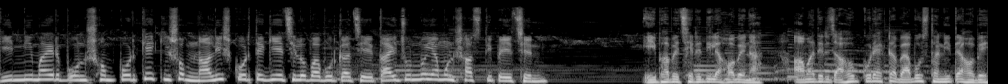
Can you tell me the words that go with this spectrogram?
গিন্নি মায়ের বোন সম্পর্কে কি সব নালিশ করতে গিয়েছিল বাবুর কাছে তাই জন্যই এমন শাস্তি পেয়েছেন। এইভাবে ছেড়ে দিলে হবে না। আমাদের যা হোক করে একটা ব্যবস্থা নিতে হবে।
